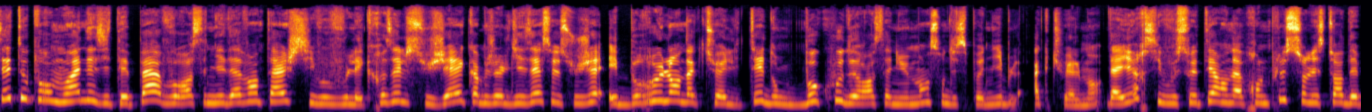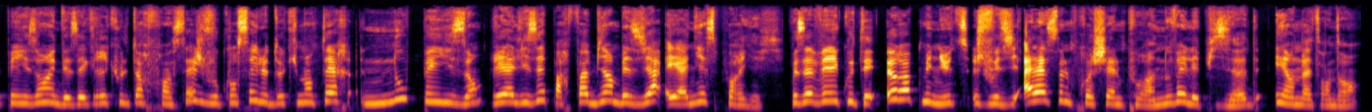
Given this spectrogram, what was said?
C'est tout pour moi, n'hésitez pas à vous renseigner davantage si vous voulez creuser le sujet. Comme je le disais, ce sujet est brûlant d'actualité, donc beaucoup de renseignements sont disponibles actuellement. D'ailleurs, si vous souhaitez en apprendre plus sur l'histoire des paysans et des agriculteurs français, je vous conseille le documentaire Nous paysans, réalisé par Fabien Bézia et Agnès Poirier. Vous avez écouté Europe Minutes, je vous dis à la semaine prochaine pour un nouvel épisode, et en attendant,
